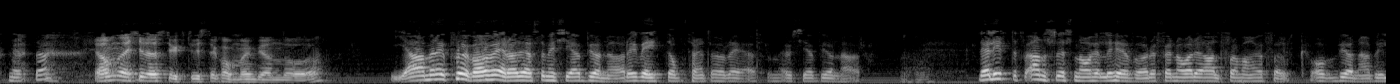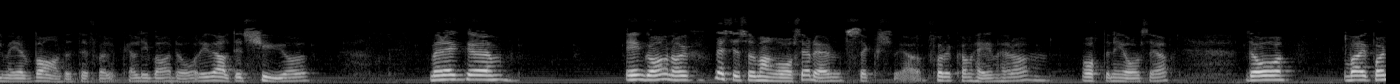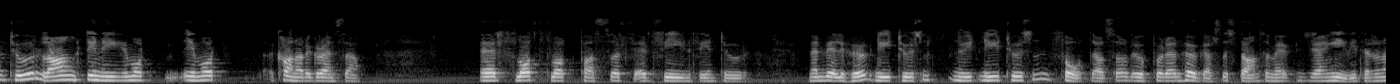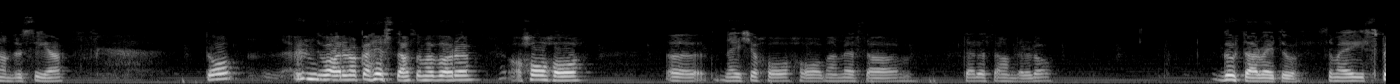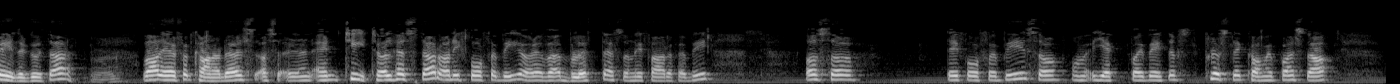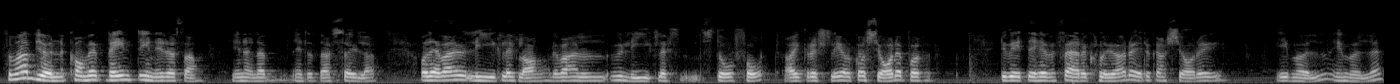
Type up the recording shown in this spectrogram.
Nettopp. Ja, men er ikke det stygt hvis det kommer en bjørn da? da? Ja, men jeg prøver å være det som ikke er bjørner. Jeg vet omtrent hva det er som ikke er bjørner. Det er litt annerledes nå enn det har vært, for nå er det altfor mange folk. Og bjørner blir mer vante til folk enn de var da. De var alltid sky og Men jeg eh, en gång, nu nästan så många år sedan, det sex, en ja, för jag kom hem här, då. Åtta, nio år sedan. Då var jag på en tur långt in i- emot Kanadagränsen. Ett flott, flott pass och en fin, fin tur. Men väldigt hög. 9000, 9000 fot, alltså, upp på den högaste stan, som är går till den andra sidan. Då var det några hästar, som har vært HH Nei, ikke HH, men disse Det er disse andre, da. Gutter, vet du. Som er speidergutter var der for Canada altså, en, en ti-tolv hester, og de får forbi, og det var bløtt der som de farer forbi. Og så de får forbi, så om gikk på ei beite, plutselig kom jeg på en stad som var bjørn kommet beint inn i disse, i denne, i dette søyla. Og det var ulikelig lang. Det var en ulikelig stor fot. Ei grizzly. Og du kan se det på Du vet de har færre klør, det, du kan se det i, i møllen. I møllen.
